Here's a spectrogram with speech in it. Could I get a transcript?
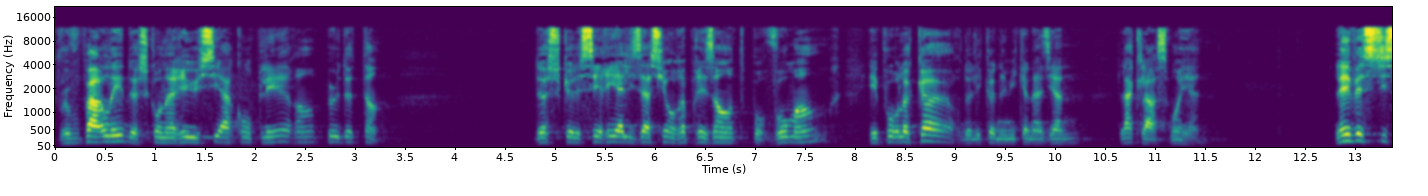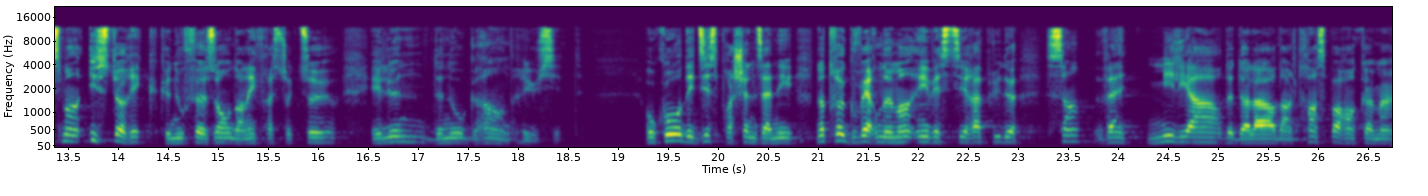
Je veux vous parler de ce qu'on a réussi à accomplir en peu de temps, de ce que ces réalisations représentent pour vos membres et pour le cœur de l'économie canadienne, la classe moyenne. L'investissement historique que nous faisons dans l'infrastructure est l'une de nos grandes réussites. Au cours des dix prochaines années, notre gouvernement investira plus de 120 milliards de dollars dans le transport en commun,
